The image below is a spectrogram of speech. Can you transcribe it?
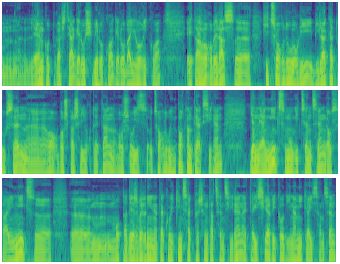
mm, lehen kulturaztea, gero Siberokoa, gero Baigorikoa, eta hor, beraz, e, hitzordu hori bilakatu zen, e, hor, bospasei urteetan, oso hitzordu importanteak ziren, jende hainitz mugitzen zen, gauza hainitz uh, mota desberdinetako ikintzak presentatzen ziren, eta iziarriko dinamika izan zen,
